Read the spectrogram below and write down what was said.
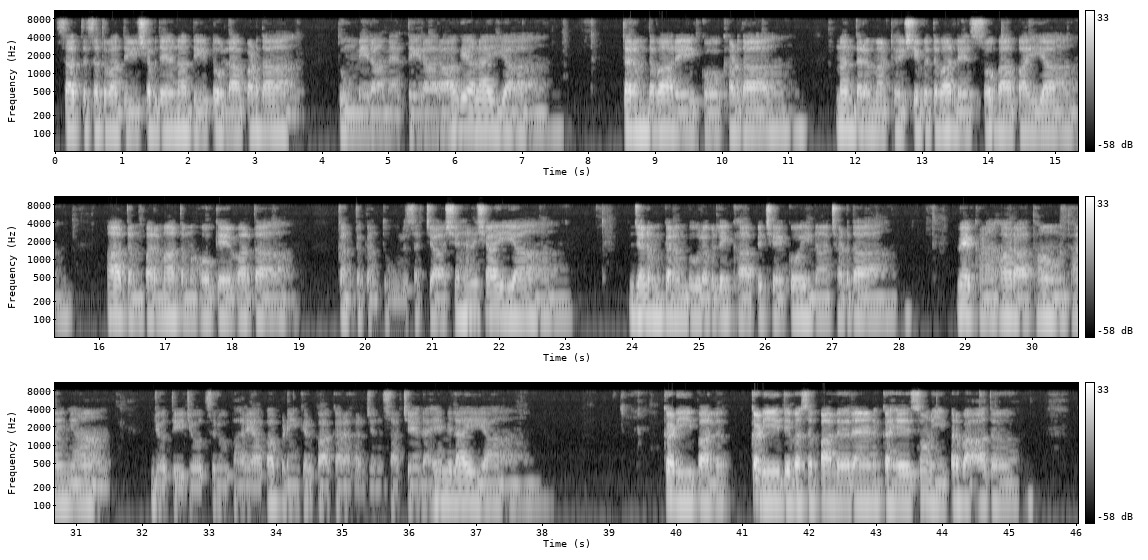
ਸਤ ਸਤਵਾਦੀ ਸ਼ਬਦ ਅਨਾਦੀ ਢੋਲਾ ਪੜਦਾ। ਤੂੰ ਮੇਰਾ, ਮੈਂ ਤੇਰਾ ਰਾਗ ਅਲਾਈਆ। ਧਰਮ ਦਵਾਰੇ ਕੋ ਖੜਦਾ। ਮੰਦਰ ਮਠ ਸ਼ਿਵ ਦਵਾਲੇ ਸੋਭਾ ਪਾਈਆ। ਆਤਮ ਪਰਮਾਤਮ ਹੋ ਕੇ ਵਰਦਾ। ਕੰਤ ਕੰਤੂਲ ਸੱਚਾ ਸ਼ਹਿਨਸ਼ਾਹੀਆ ਜਨਮ ਕਰਮ ਪੂਰਬ ਲੇਖਾ ਪਿਛੇ ਕੋਈ ਨਾ ਛੱਡਦਾ। ਵੇਖਣ ਹਾਰਾ ਥਾਂ ਥਾਈਆਂ। ਜੋਤੀ ਜੋਤ ਸਰੂਪ ਹਰਿਆ ਆਪਣੀ ਕਿਰਪਾ ਕਰ ਹਰ ਜਨ ਸਾਚੇ ਲਏ ਮਿਲਾਈਆ। ਘੜੀ ਪਲ, ਘੜੀ ਦਿਵਸ ਪਲ ਰਹਿਣ ਕਹੇ ਸੋਹਣੀ ਪ੍ਰਭਾਤ।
